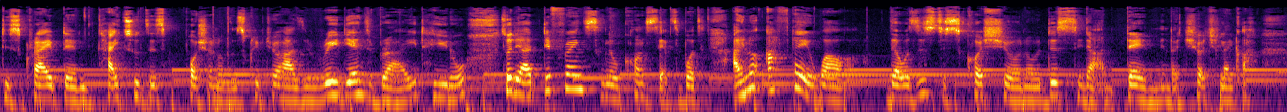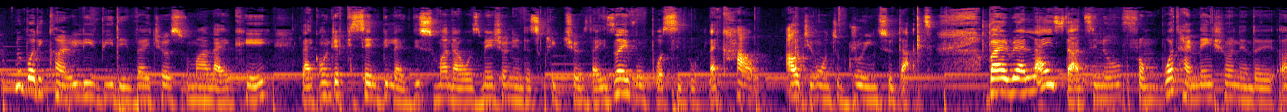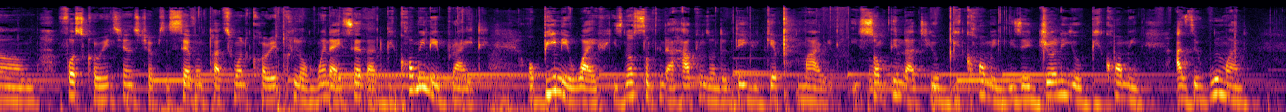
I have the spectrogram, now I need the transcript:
described and titled this portion of the scripture as a radiant bride you know so there are different you know concepts but i know after a while there was this discussion or this that then in the church like ah, nobody can really be the virtuous woman like hey like 100% be like this woman that was mentioned in the scriptures that is not even possible. Like how? How do you want to grow into that? But i realized that you know from what i mentioned in the um first corinthians chapter 7 part 1 curriculum when i said that becoming a bride or being a wife is not something that happens on the day you get married. It's something that you're becoming. It's a journey you're becoming as a woman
